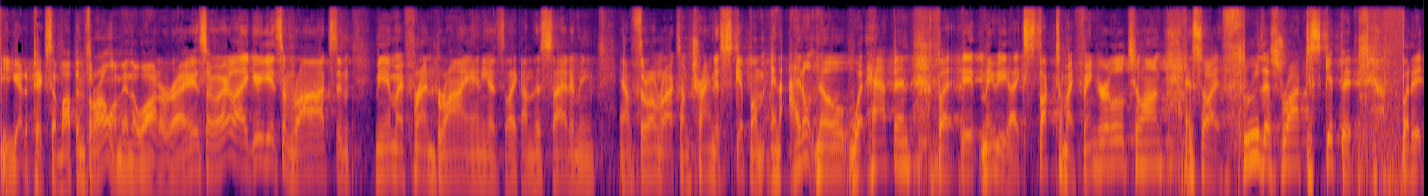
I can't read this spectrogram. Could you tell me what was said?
You got to pick some up and throw them in the water, right? So we're like, we get some rocks, and me and my friend Brian, he's like on this side of me, and I'm throwing rocks. I'm trying to skip them, and I don't know what happened, but it maybe like stuck to my finger a little too long, and so I threw this rock to skip it, but it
